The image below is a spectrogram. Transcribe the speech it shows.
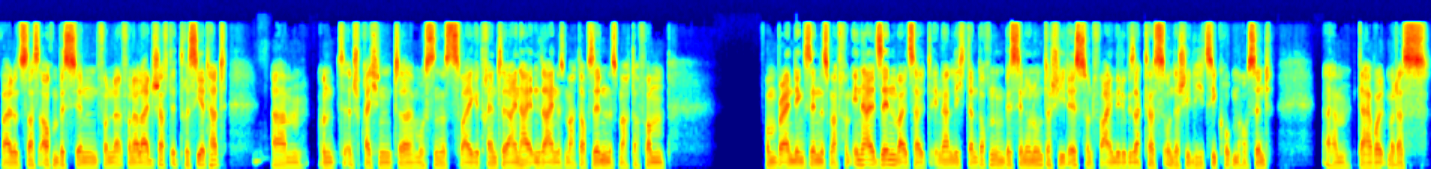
weil uns das auch ein bisschen von der, von der Leidenschaft interessiert hat. Ähm, und entsprechend äh, mussten das zwei getrennte Einheiten sein. Es macht auch Sinn, es macht auch vom, vom Branding Sinn, es macht vom Inhalt Sinn, weil es halt inhaltlich dann doch ein bisschen ein Unterschied ist und vor allem, wie du gesagt hast, unterschiedliche Zielgruppen auch sind. Ähm, daher wollten wir das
